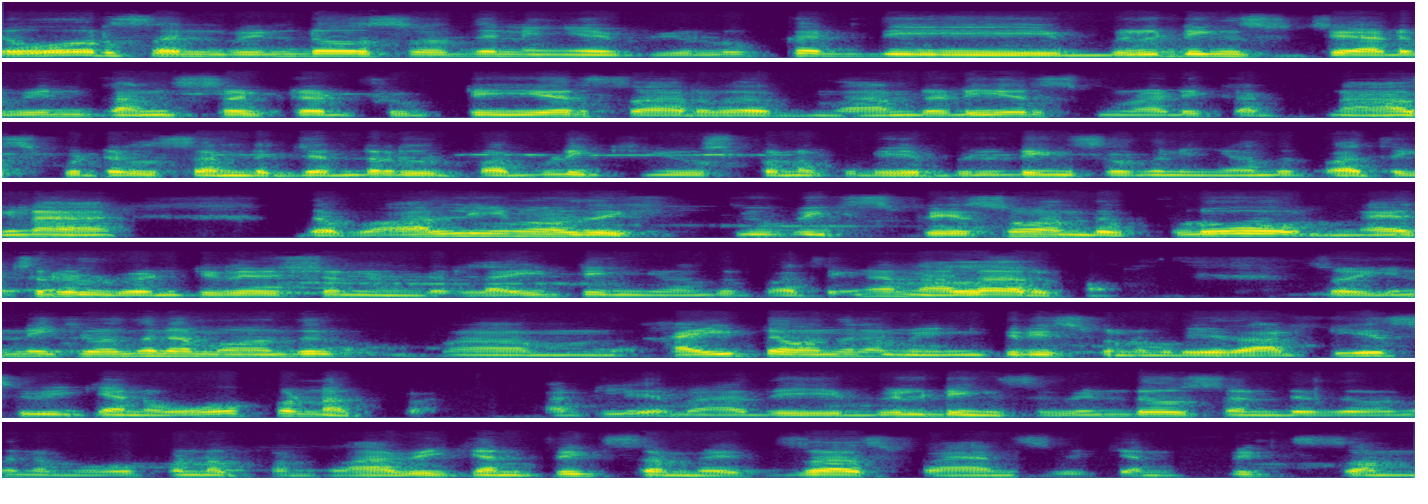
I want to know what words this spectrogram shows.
டோர்ஸ் அண்ட் விண்டோஸ் வந்து நீங்க if you look at the buildings which had been fifty years or hundred years முன்னாடி கட்டின hospitals and general public use பண்ணக்கூடிய பில்டிங்ஸ் வந்து நீங்க வந்து பாத்தீங்கன்னா இந்த வால்யூம் ஆஃப் த கியூபிக் ஸ்பேஸும் அந்த flow natural ventilation and lighting வந்து பார்த்தீங்கன்னா நல்லா இருக்கும். ஸோ இன்னைக்கு வந்து நம்ம வந்து um, ஹைட்டை வந்து நம்ம இன்க்ரீஸ் பண்ண முடியாது. At least we can open up at least அது பில்டிங்ஸ் விண்டோஸ் அண்ட் இது வந்து நம்ம ஓப்பன் அப் பண்ணலாம். We can fix some exhaust fans we can fix some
